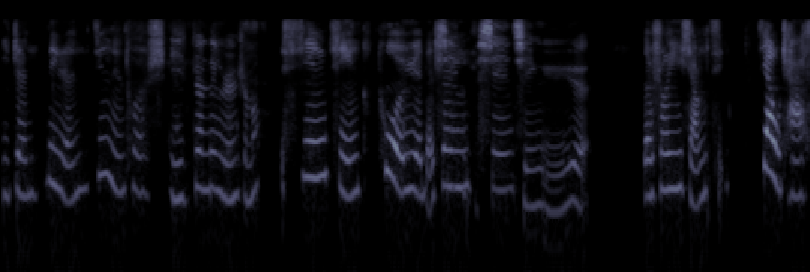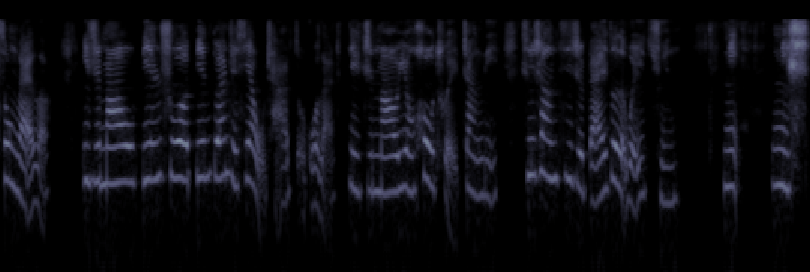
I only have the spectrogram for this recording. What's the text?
一阵令人惊人错失，一阵令人什么？心情雀跃的声音，心情愉悦的声音响起。下午茶送来了，一只猫边说边端着下午茶走过来。那只猫用后腿站立，身上系着白色的围裙。你，你是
